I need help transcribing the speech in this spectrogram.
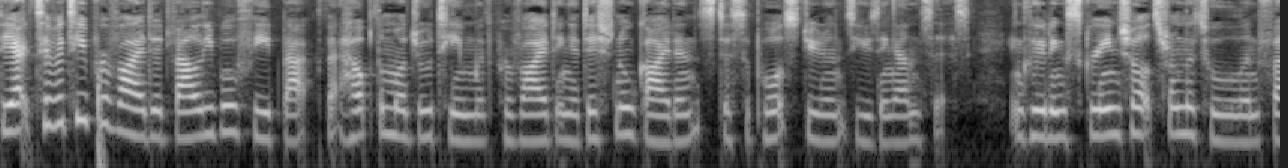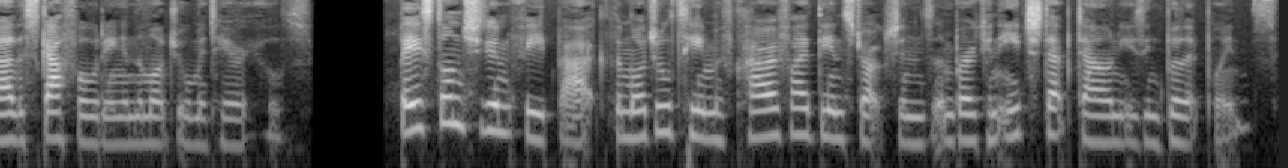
The activity provided valuable feedback that helped the module team with providing additional guidance to support students using ANSYS, including screenshots from the tool and further scaffolding in the module materials. Based on student feedback, the module team have clarified the instructions and broken each step down using bullet points.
